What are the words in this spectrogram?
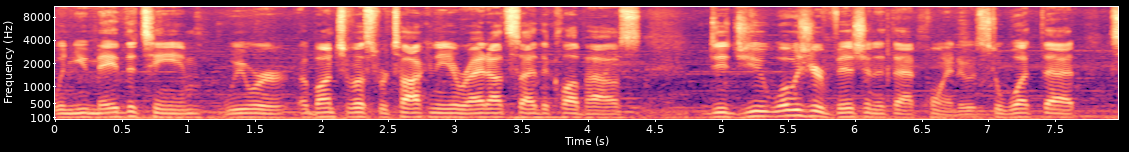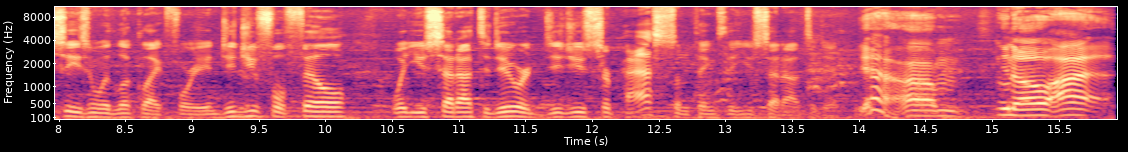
when you made the team, we were a bunch of us were talking to you right outside the clubhouse. Did you? What was your vision at that point as to what that season would look like for you? And did you fulfill what you set out to do, or did you surpass some things that you set out to do? Yeah, um, you know, I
